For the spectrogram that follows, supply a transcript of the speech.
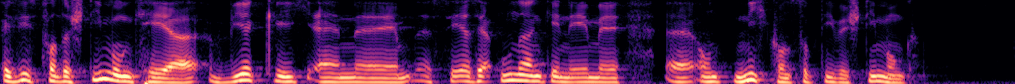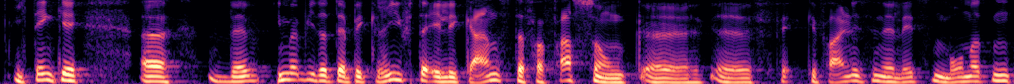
es ist von der Stimmung her wirklich eine sehr, sehr unangenehme äh, und nicht konstruktive Stimmung. Ich denke, äh, immer wieder der Begriff der Eleganz der Verfassung äh, äh, gefallen ist in den letzten Monaten,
